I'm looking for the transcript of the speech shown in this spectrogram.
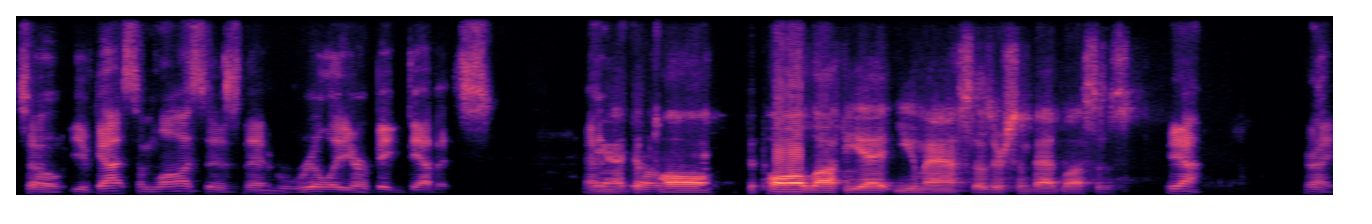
So you've got some losses that mm-hmm. really are big debits. And yeah, DePaul, DePaul, Lafayette, UMass, those are some bad losses. Yeah, right.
